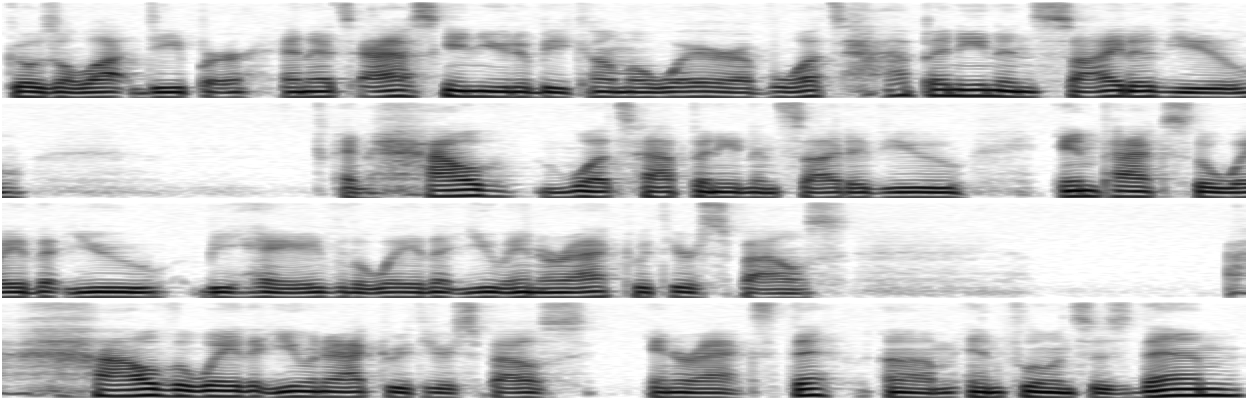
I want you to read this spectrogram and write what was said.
goes a lot deeper and it's asking you to become aware of what's happening inside of you and how what's happening inside of you impacts the way that you behave, the way that you interact with your spouse, how the way that you interact with your spouse interacts, th- um, influences them.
